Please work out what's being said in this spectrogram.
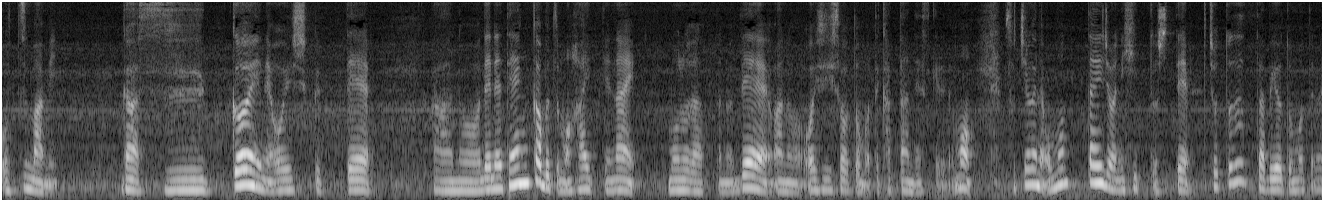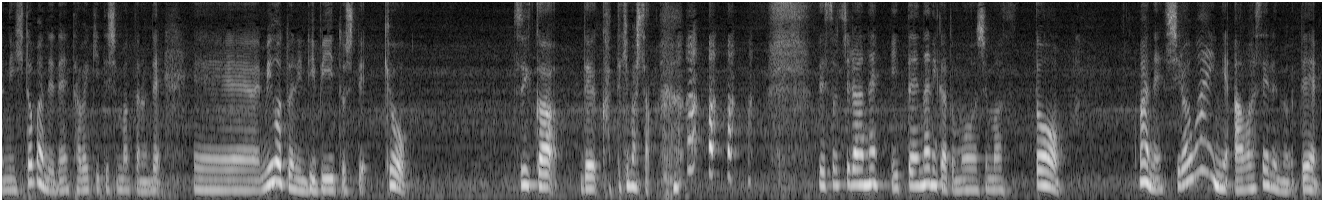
おつまみがすっごいね美味しくってあのでね添加物も入ってないものだったのであの美味しそうと思って買ったんですけれどもそちらがね思った以上にヒットしてちょっとずつ食べようと思ったのに一晩でね食べきってしまったので、えー、見事にリピートして今日追加で買ってきました。でそちらね一体何かと申しますとまあね白ワインに合わせるので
